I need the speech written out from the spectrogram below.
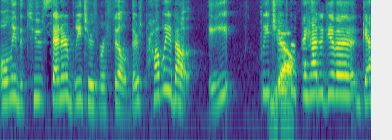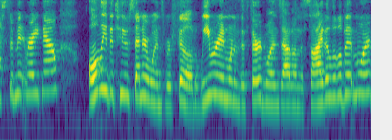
only the two center bleachers were filled. There's probably about eight bleachers Yeah. if I had to give a guesstimate right now. Only the two center ones were filled. We were in one of the third ones out on the side a little bit more,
